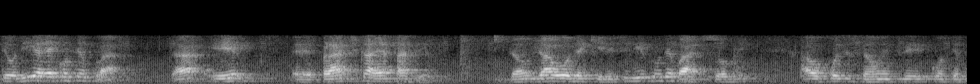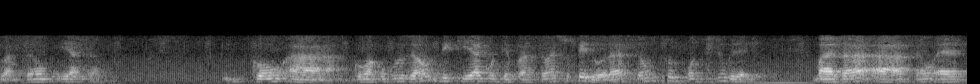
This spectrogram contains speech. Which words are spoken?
Teoria é contemplar, tá? E é, prática é fazer. Então já houve aqui nesse livro um debate sobre a oposição entre contemplação e ação. Com a, com a conclusão de que a contemplação é superior à ação sob o ponto de vista um grego. Mas a, a ação é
